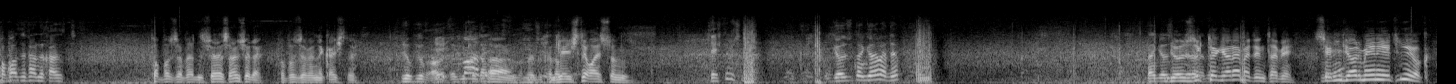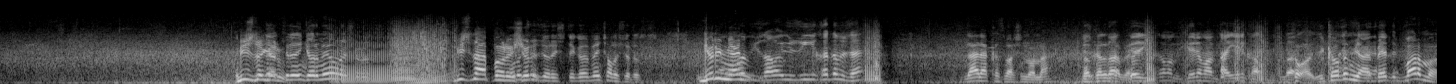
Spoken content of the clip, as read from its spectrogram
Papaz efendi kaç. Papaz efendi söyle sen söyle. Papaz efendi kaçtı. Yok yok. Öbür kadar. Ha, Öbür geçti ay sonu. Geçti mi şimdi? Gözlükten göremedim. Ben gözlükten Gözlükte göremedin tabi. Senin görmeye niyetin yok. Biz de gör Treni görmeye uğraşıyoruz. biz ne yapmaya Onu uğraşıyoruz? çözüyoruz işte. Görmeye çalışıyoruz. Görün yani. Abi yüz hava yüzünü yıkadı mı sen? Ne alakası var şimdi onunla? Yıkadım Bak tabii. göz yıkamamış. Görüyorum abi daha yeni kalmış. Bak. Yıka- Yıkadım ya. Ben- Var mı?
